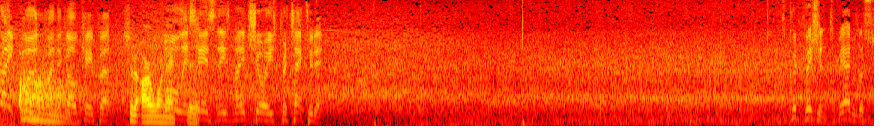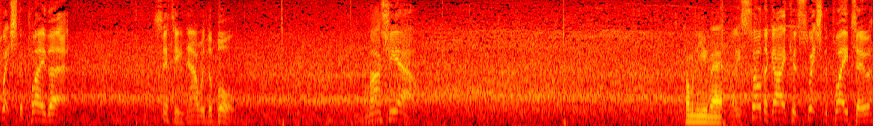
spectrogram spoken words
Great oh. work by the Oh. goalkeeper. Should have R1 Ball is his he's made sure he's protected it. Good vision to be able to switch the play there. City now with the ball. Martial. Coming to you, Matt. Well, he saw the guy could switch the play to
